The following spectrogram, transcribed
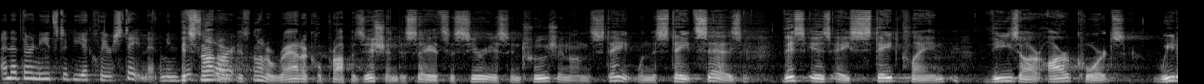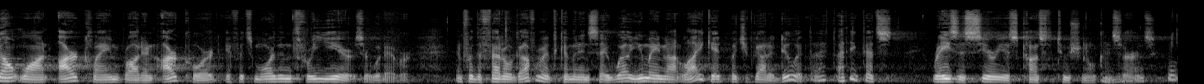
and that there needs to be a clear statement. I mean, this It's not, court, a, it's not a radical proposition to say it's a serious intrusion on the state when the state says this is a state claim, these are our courts, we don't want our claim brought in our court if it's more than three years or whatever. And for the federal government to come in and say, well, you may not like it, but you've got to do it, I think that raises serious constitutional concerns. I,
